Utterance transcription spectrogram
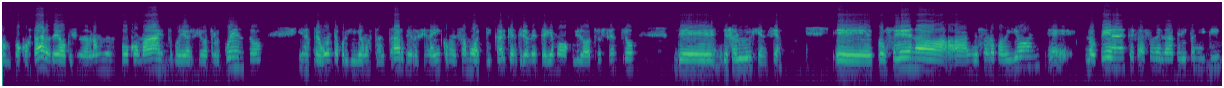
un poco tarde o que si nos hablamos un poco más, esto podría haber sido otro cuento. Y nos pregunta por qué llegamos tan tarde. Recién ahí comenzamos a explicar que anteriormente habíamos acudido a otro centro de, de salud de urgencia. Eh, proceden a, a, ingresar al pabellón, eh, lo operan en este caso de la peritonitis,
